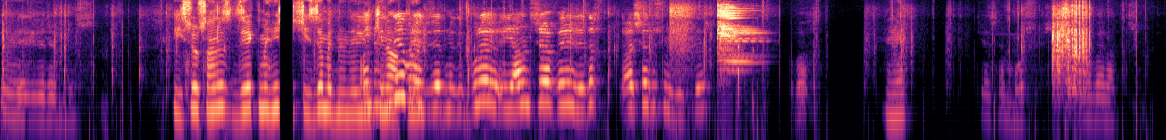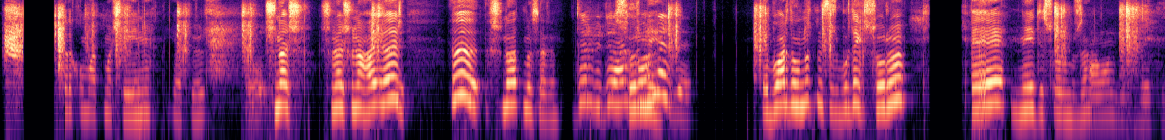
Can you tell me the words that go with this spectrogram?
Ee, Ezberebiliriz. İstiyorsanız direktmen hiç izlemeden de Oğlum biz linkini niye atlayın. düzeltmedik? Buraya yanlış cevap verince de aşağı düşmeyecekler. Bak Ne? gel sen boş ver. Bunu ben atacağım. Burada kum atma şeyini yapıyoruz. O- Şuna ş- şuna şuna hayır hayır. Hı, şunu atma sakın. Dur bir dur hani Soru soru ne? nerede? E bu arada unutmuşuz. Buradaki soru e neydi sorumuz lan? Tamam biz zeytin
